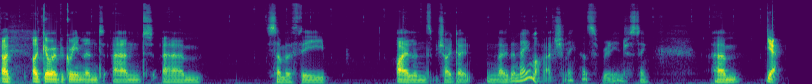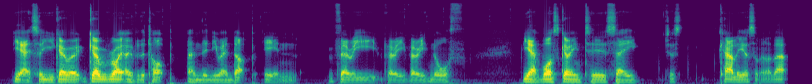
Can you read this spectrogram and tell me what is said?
I'd, I'd go over Greenland and um, some of the islands which I don't know the name of. Actually, that's really interesting. Um, yeah, yeah. So you go go right over the top, and then you end up in very, very, very north. Yeah, whilst going to say just Cali or something like that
